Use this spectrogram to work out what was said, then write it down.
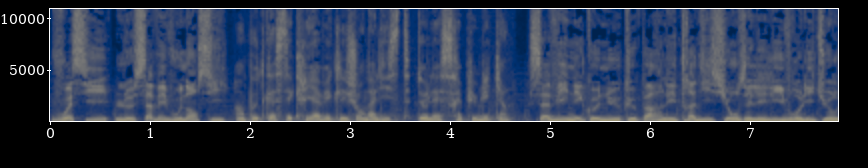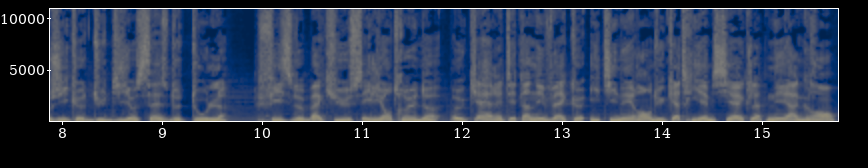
Voici le Savez-vous Nancy Un podcast écrit avec les journalistes de l'Est républicain. Sa vie n'est connue que par les traditions et les livres liturgiques du diocèse de Toul. Fils de Bacchus et Liantrude, Eucher était un évêque itinérant du IVe siècle, né à Grand,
